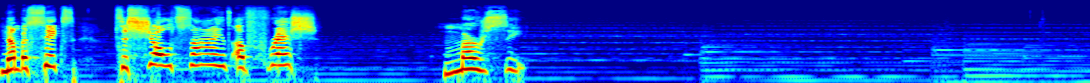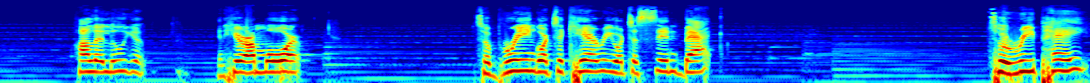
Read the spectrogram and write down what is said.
Number six, to show signs of fresh mercy. Hallelujah. And here are more to bring or to carry or to send back, to repay,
